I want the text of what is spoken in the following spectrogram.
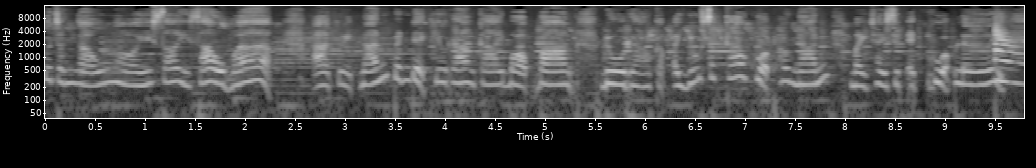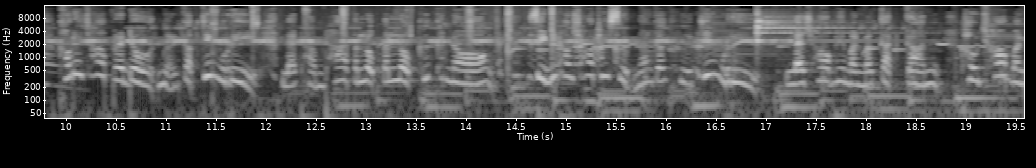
ก็จะเหงาหงอยส้อยเศร้ามาก อากฤษนั้นเป็นเด็กที่ร่างกายบอบบาง ดูราวกับอายุสักเก้าขวบเท่านั้น ไม่ใช่11ขวบเลย เขาได้ชอบกระโดดเหมือนกับจิ้งหรีด และทำท่าตลกตลกคึกขนอง สิ่งที่เขาชอบที่สุดนั่นก็คือจิ้งหรีด และชอบให้มันมากัดกัน เขาชอบมัน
